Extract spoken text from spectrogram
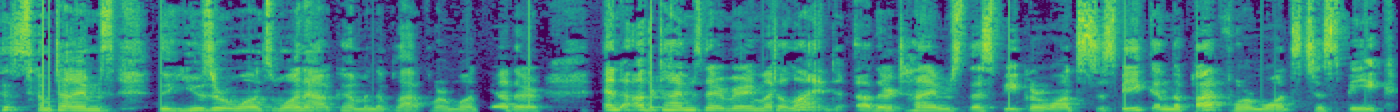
sometimes the user wants one outcome and the platform wants the other. And other times they're very much aligned. Other times the speaker wants to speak and the platform wants to speak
